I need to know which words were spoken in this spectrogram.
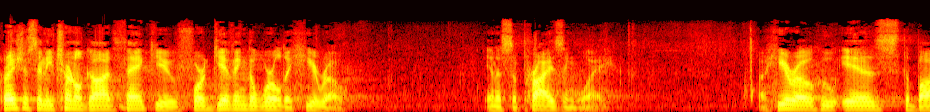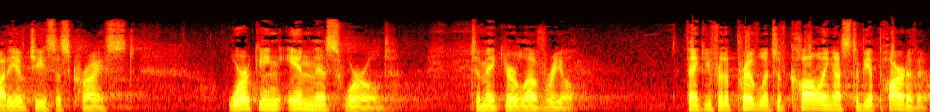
Gracious and eternal God, thank you for giving the world a hero in a surprising way. A hero who is the body of Jesus Christ, working in this world to make your love real. Thank you for the privilege of calling us to be a part of it.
